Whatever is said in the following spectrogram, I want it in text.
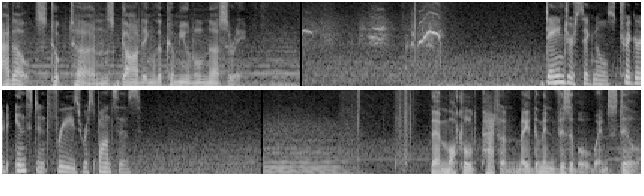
Adults took turns guarding the communal nursery. Danger signals triggered instant freeze responses. Their mottled pattern made them invisible when still.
